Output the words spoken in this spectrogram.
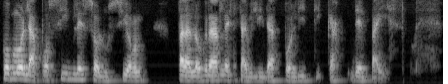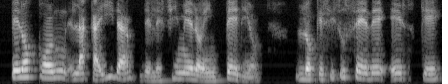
como la posible solución para lograr la estabilidad política del país. Pero con la caída del efímero imperio, lo que sí sucede es que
